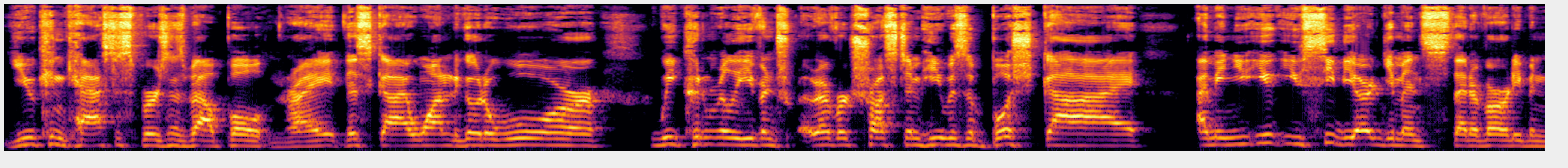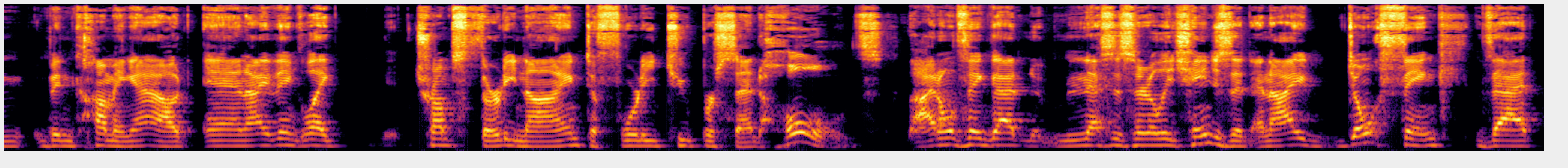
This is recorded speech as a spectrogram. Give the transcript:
you can cast aspersions about Bolton, right? This guy wanted to go to war. We couldn't really even tr- ever trust him. He was a Bush guy. I mean, you, you you see the arguments that have already been been coming out, and I think like Trump's 39 to 42 percent holds. I don't think that necessarily changes it, and I don't think that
